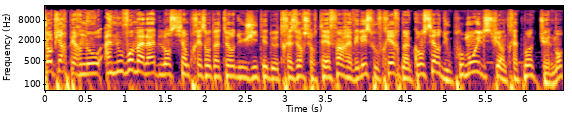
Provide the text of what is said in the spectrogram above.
Jean-Pierre Pernaud, à nouveau malade, l'ancien présentateur du JT de 13h sur TF1 révélé souffrir d'un cancer du poumon. Il suit un traitement actuellement.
